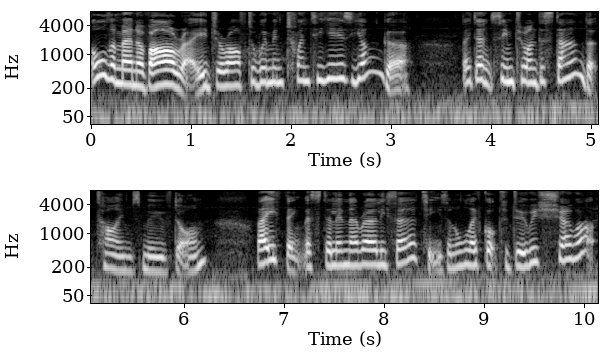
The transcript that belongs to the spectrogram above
All the men of our age are after women 20 years younger. They don't seem to understand that time's moved on. They think they're still in their early 30s and all they've got to do is show up.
